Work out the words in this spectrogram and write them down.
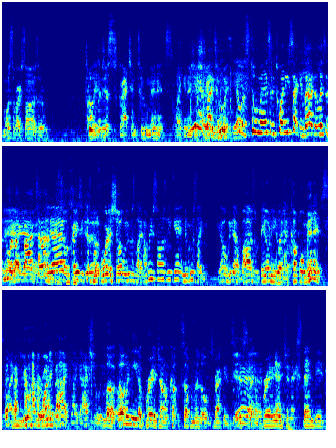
most of our songs are probably minutes. just scratching two minutes, like and it's just straight like to it. it was two minutes and twenty seconds. I had to listen to it like five times. It's so crazy because before the show, we was like, "How many songs we get?" And it was like, "Yo, we got vibes, but they only like a couple minutes. Like you don't have to run it back. Like actually, Look, I'm gonna need a bridge on co- some of those records. Just like Yeah. a bridge and extended.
